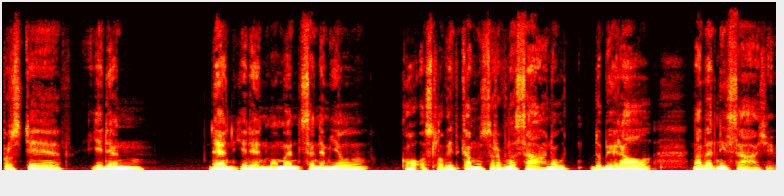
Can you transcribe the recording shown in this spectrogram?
prostě jeden den, jeden moment se neměl koho oslovit, kam zrovna sáhnout, kdo by hrál na vernisáži.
